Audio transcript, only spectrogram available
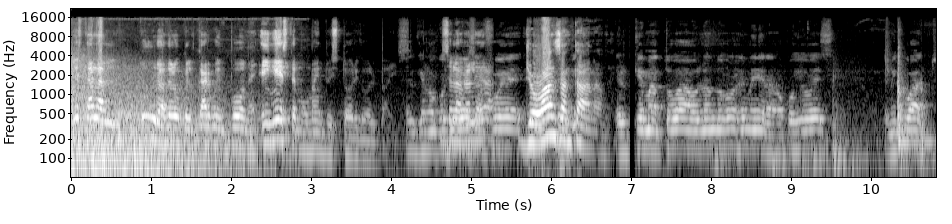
No está a la altura de lo que el cargo impone en este momento histórico del país. El que no cogió esa fue. Joan el que- Santana. El que mató a Orlando Jorge Mera, no cogió ese. En mi cuarto.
